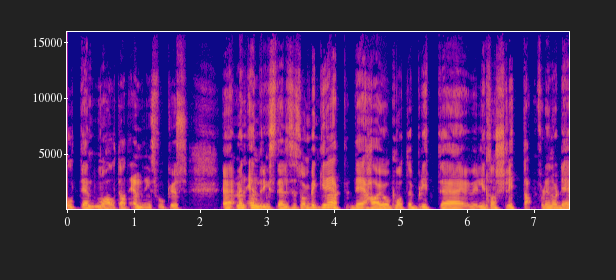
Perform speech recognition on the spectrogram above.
alltid, må alltid ha et endringsfokus. Eh, men endringsledelse som begrep det har jo på en måte blitt litt sånn slitt. da. Fordi når det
